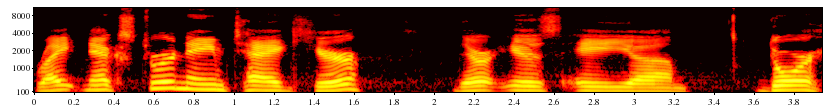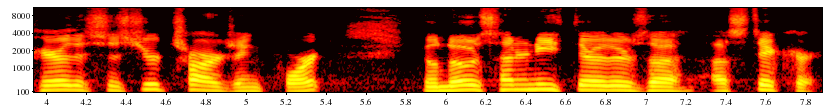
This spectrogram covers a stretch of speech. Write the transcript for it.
Right next to our name tag here, there is a um, door here. This is your charging port. You'll notice underneath there, there's a, a sticker.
